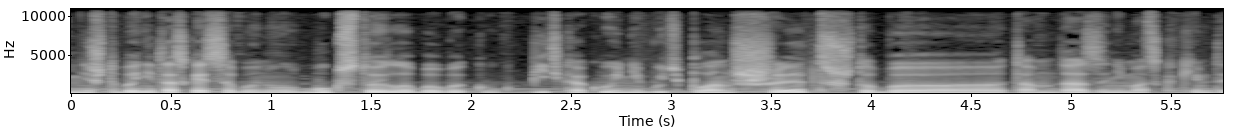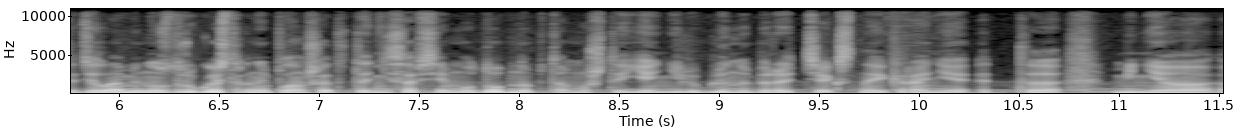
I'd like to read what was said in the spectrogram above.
не, чтобы не таскать с собой ноутбук, стоило бы купить какой-нибудь планшет, чтобы там, да, заниматься какими-то делами, но с другой стороны, планшет это не совсем удобно, потому что я не люблю набирать текст на экране, это меня,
